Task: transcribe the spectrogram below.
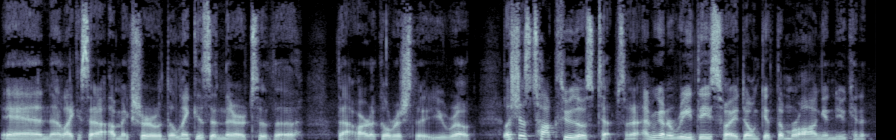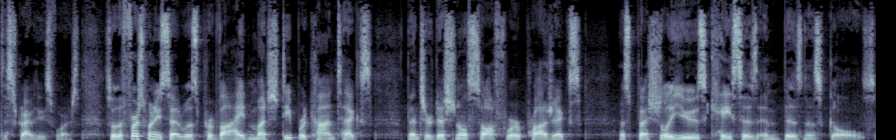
And uh, like I said, I'll make sure the link is in there to the that article, Rich, that you wrote. Let's just talk through those tips. And I'm going to read these so I don't get them wrong, and you can describe these for us. So the first one you said was provide much deeper context than traditional software projects, especially use cases and business goals.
